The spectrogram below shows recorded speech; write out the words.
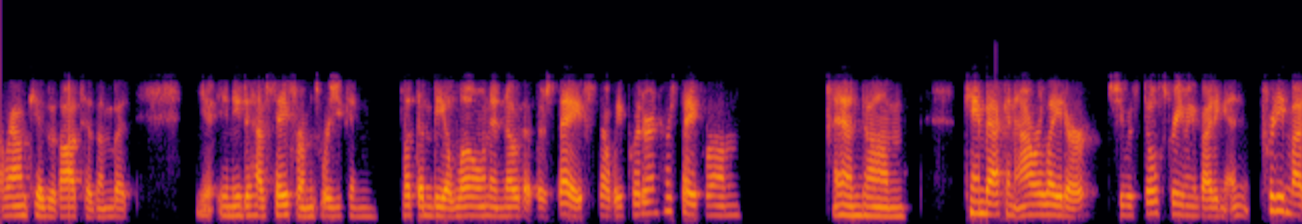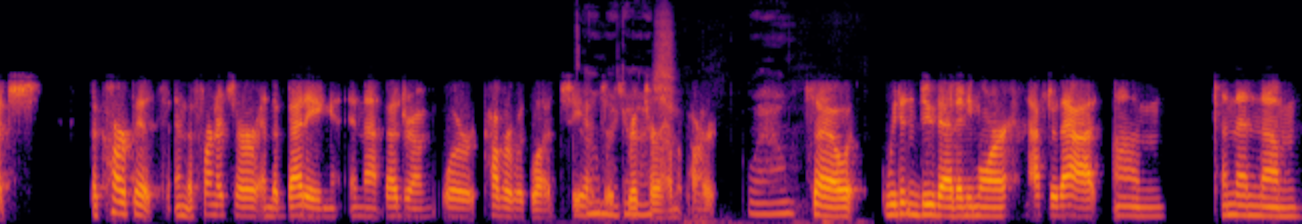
around kids with autism, but you, you need to have safe rooms where you can let them be alone and know that they're safe. So we put her in her safe room and um, came back an hour later. She was still screaming, biting, and pretty much the carpet and the furniture and the bedding in that bedroom were covered with blood. She had oh just ripped her arm apart. Wow. So we didn't do that anymore after that. Um, and then, um,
